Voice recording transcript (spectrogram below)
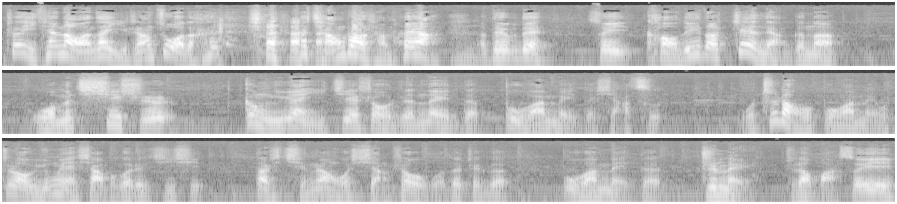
这一天到晚在椅子上坐的，还 还强壮什么呀？对不对？所以考虑到这两个呢，我们其实更愿意接受人类的不完美的瑕疵。我知道我不完美，我知道我永远下不过这个机器，但是请让我享受我的这个不完美的之美，知道吧？所以，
